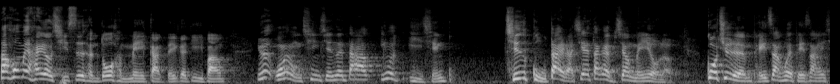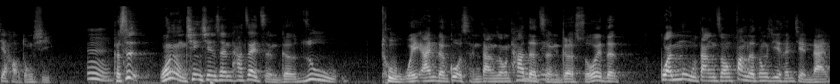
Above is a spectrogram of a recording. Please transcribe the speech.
那后面还有其实很多很美感的一个地方，因为王永庆先生，大家因为以前其实古代了，现在大概比较没有了。过去的人陪葬会陪葬一些好东西。嗯，可是王永庆先生他在整个入土为安的过程当中，他的整个所谓的棺木当中放的东西很简单，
